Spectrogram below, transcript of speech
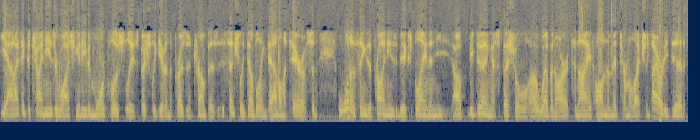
Yeah, and I think the Chinese are watching it even more closely, especially given that President Trump is essentially doubling down on the tariffs. And one of the things that probably needs to be explained, and I'll be doing a special uh, webinar tonight on the midterm elections. I already did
